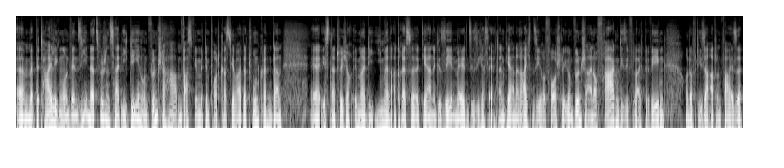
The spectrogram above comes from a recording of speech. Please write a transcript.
ähm, beteiligen. Und wenn Sie in der Zwischenzeit Ideen und Wünsche haben, was wir mit dem Podcast hier weiter tun könnten, dann äh, ist natürlich auch immer die E-Mail-Adresse gerne gesehen. Melden Sie sich als Eltern gerne, reichen Sie Ihre Vorschläge und Wünsche ein, auch Fragen, die Sie vielleicht bewegen. Und auf diese Art und Weise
